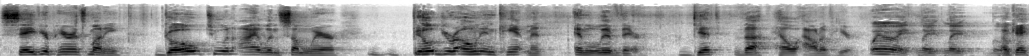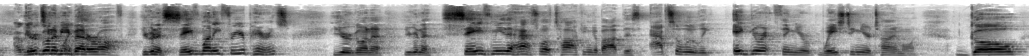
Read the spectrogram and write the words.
save your parents' money, go to an island somewhere, build your own encampment, and live there. Get the hell out of here. Wait, wait, wait, wait, wait. wait. Okay, I'll you're going to be better off. You're going to save money for your parents. You're to you're to save me the hassle of talking about this absolutely ignorant thing you're wasting your time on. Go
